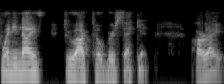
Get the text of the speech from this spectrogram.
29th through October 2nd. All right.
